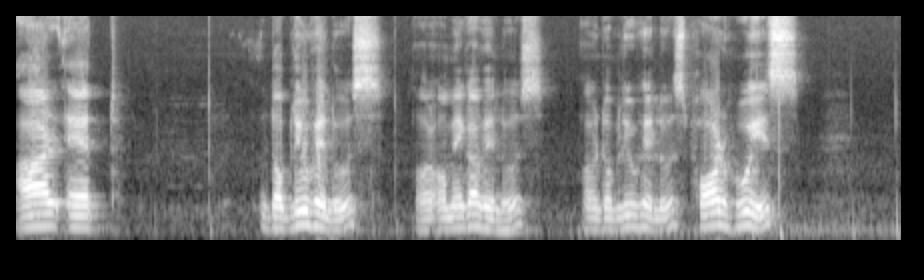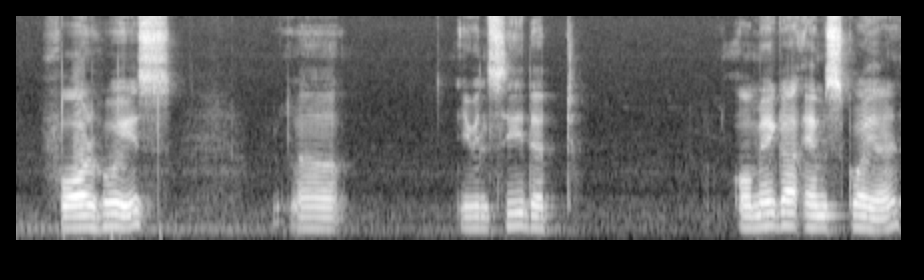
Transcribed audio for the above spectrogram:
are at w values or omega values or w values for which for which uh, you will see that omega m square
